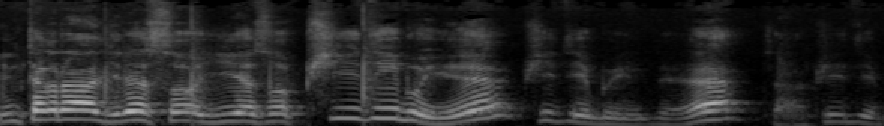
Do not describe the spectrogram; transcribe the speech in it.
인테그랄 1에서 2에서 PDV에 PDV인데 자 PDV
